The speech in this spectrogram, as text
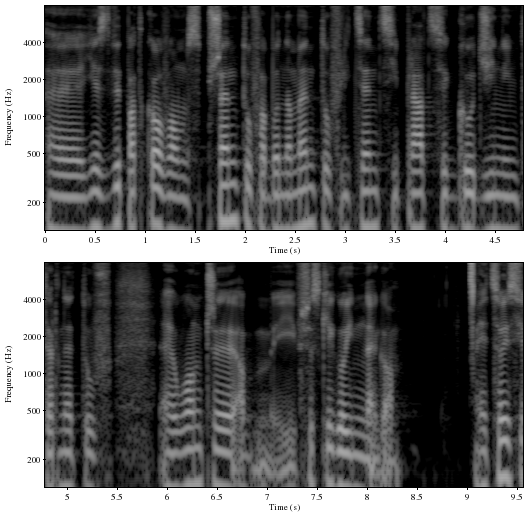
e, jest wypadkową sprzętów, abonamentów, licencji, pracy, godzin, internetów, e, łączy i wszystkiego innego. Co jest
